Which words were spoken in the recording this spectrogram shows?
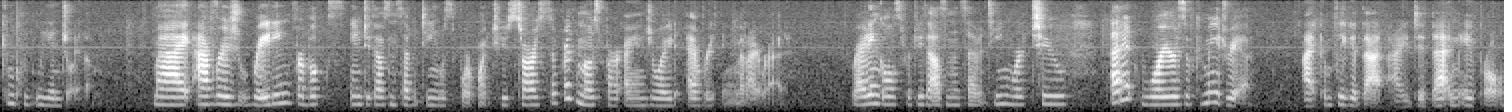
completely enjoy them. My average rating for books in 2017 was 4.2 stars, so for the most part I enjoyed everything that I read. Writing goals for 2017 were to edit Warriors of Comadria. I completed that. I did that in April.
